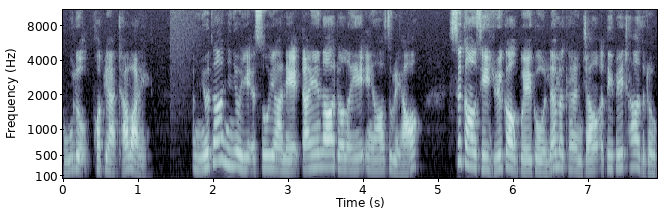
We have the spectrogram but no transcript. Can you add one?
ဘူးလို့ဖော်ပြထားပါတယ်။အမျိုးသားညီညွတ်ရေးအစိုးရနဲ့တိုင်းရင်းသားဒေါ်လာရေးအင်အားစုတွေဟာစစ်ကောင်စီရွေးကောက်ပွဲကိုလက်မခံကြောင်းအသိပေးထားသလို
